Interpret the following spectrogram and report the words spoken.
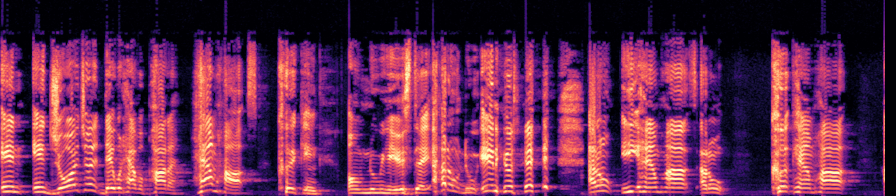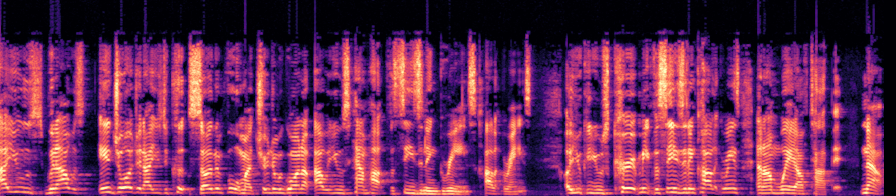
In in Georgia, they would have a pot of ham hocks cooking on New Year's Day. I don't do any of that. I don't eat ham hocks. I don't cook ham hock. I used when I was in Georgia and I used to cook southern food when my children were growing up, I would use ham hock for seasoning greens, collard greens. Or you can use curd meat for seasoning collard greens, and I'm way off topic. Now,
